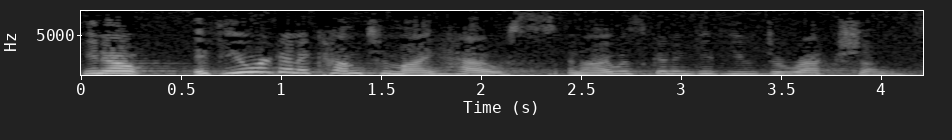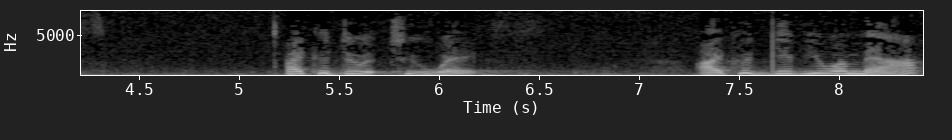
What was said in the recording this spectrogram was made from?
You know, if you were going to come to my house and I was going to give you directions, I could do it two ways. I could give you a map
